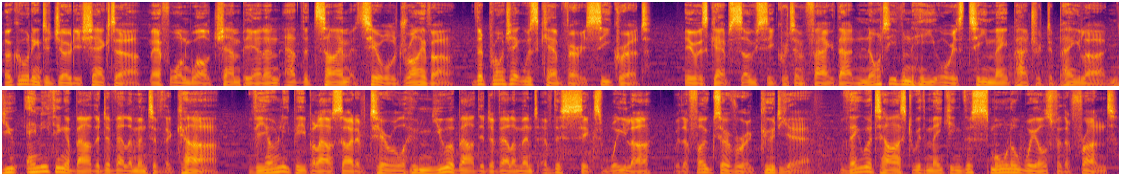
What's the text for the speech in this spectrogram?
According to Jody Scheckter, F1 world champion and at the time Tyrrell driver, the project was kept very secret. It was kept so secret in fact that not even he or his teammate Patrick Depailler knew anything about the development of the car, the only people outside of Tyrrell who knew about the development of the six-wheeler were the folks over at Goodyear. They were tasked with making the smaller wheels for the front.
